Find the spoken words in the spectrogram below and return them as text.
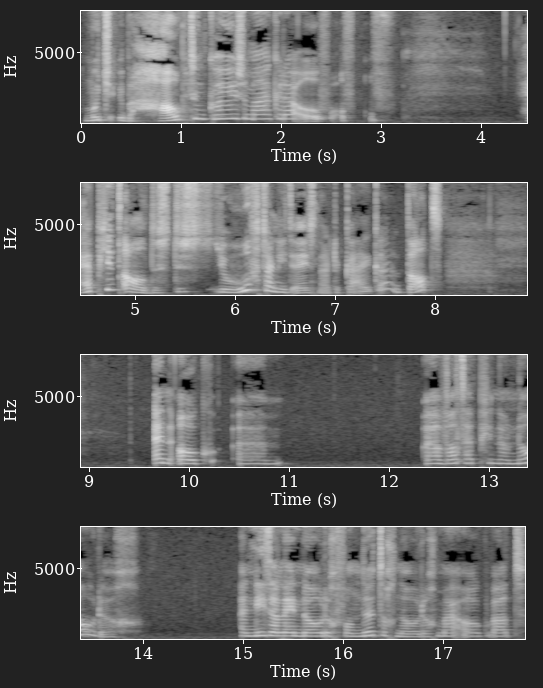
moet je überhaupt een keuze maken daarover? Of, of heb je het al? Dus, dus je hoeft er niet eens naar te kijken. Dat. En ook, um, wat heb je nou nodig? En niet alleen nodig van nuttig nodig, maar ook wat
